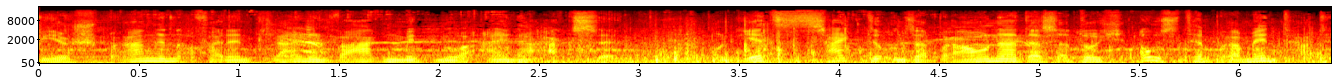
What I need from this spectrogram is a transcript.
Wir sprangen auf einen kleinen Wagen mit nur einer Achse. Und jetzt zeigte unser Brauner, dass er durchaus Temperament hatte.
